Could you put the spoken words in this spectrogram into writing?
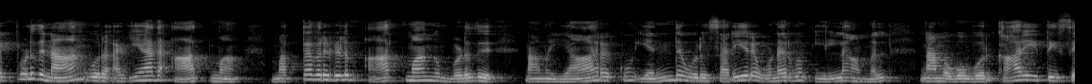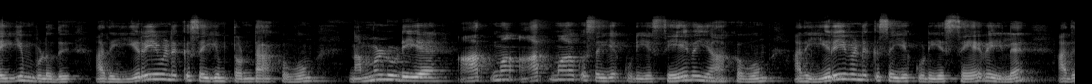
எப்பொழுது நான் ஒரு அழியாத ஆத்மா மற்றவர்களும் ஆத்மாங்கும் பொழுது நாம் யாருக்கும் எந்த ஒரு சரீர உணர்வும் இல்லாமல் நாம் ஒவ்வொரு காரியத்தை செய்யும் பொழுது அது இறைவனுக்கு செய்யும் தொண்டாகவும் நம்மளுடைய ஆத்மா ஆத்மாவுக்கு செய்யக்கூடிய சேவையாகவும் அது இறைவனுக்கு செய்யக்கூடிய சேவையில் அது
